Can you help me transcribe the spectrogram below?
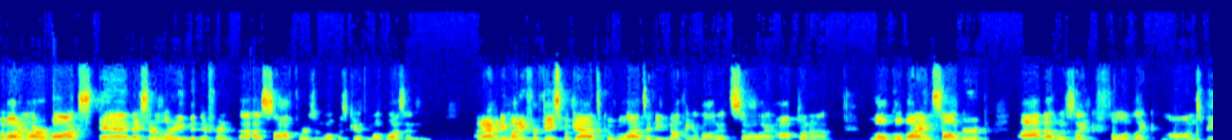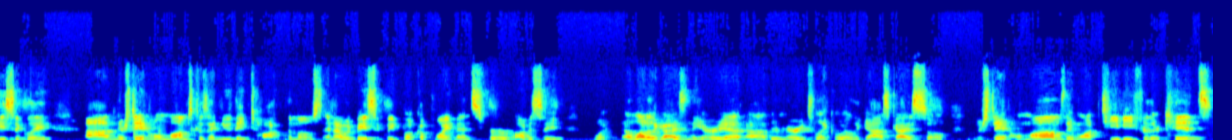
I bought an R box, and I started learning the different uh, softwares and what was good and what wasn't. I didn't have any money for Facebook ads, Google ads. I knew nothing about it, so I hopped on a local buy and sell group uh, that was like full of like moms, basically. Um, they're stay-at-home moms because I knew they talked the most, and I would basically book appointments for obviously what a lot of the guys in the area. Uh, they're married to like oil and gas guys, so they're stay-at-home moms. They want TV for their kids.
